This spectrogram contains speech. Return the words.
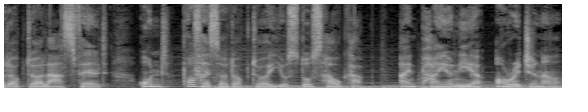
Dr. Lars Feld und Prof. Dr. Justus Haukap. Ein Pioneer Original.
